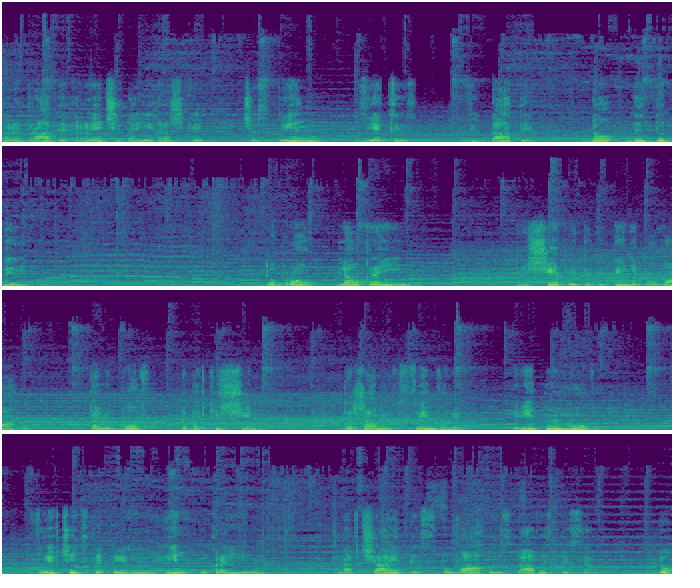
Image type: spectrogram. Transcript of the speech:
перебрати речі та іграшки, частину з яких віддати до дитбудинку. Добро для України. Прищеплюйте дитині повагу та любов до батьківщини, державних символів, рідної мови. Вивчіть з дитиною гімн України. Навчайтесь з повагою ставитися до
